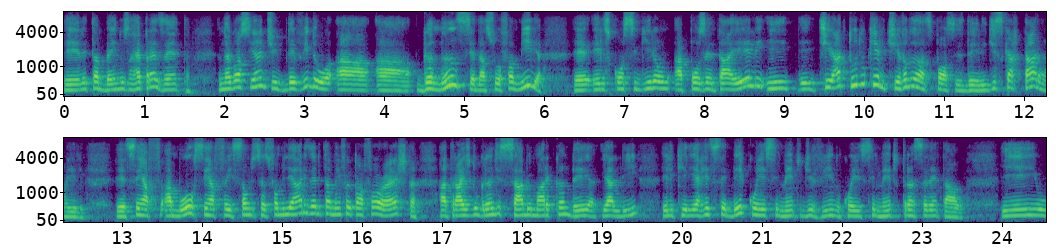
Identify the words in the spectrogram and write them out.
ele também nos representa. O negociante, devido à, ganância da sua família, é, eles conseguiram aposentar ele e, e, tirar tudo que ele tinha, todas as posses dele, descartaram ele. É, sem amor, sem afeição de seus familiares, ele também foi para a floresta, atrás do grande sábio Marcandeia, e ali ele queria receber conhecimento divino, conhecimento transcendental. E o,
